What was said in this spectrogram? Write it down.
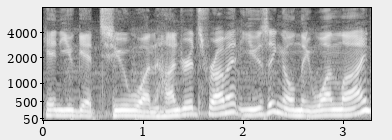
Can you get two 100s from it using only one line?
